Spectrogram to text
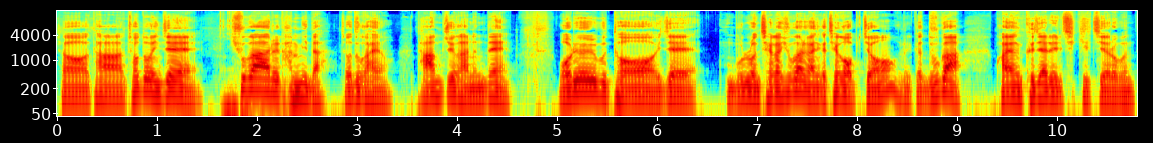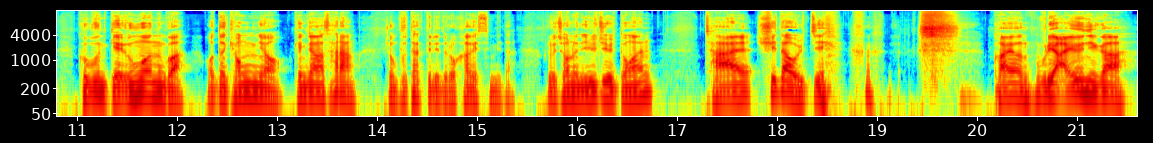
저 다 저도 이제 휴가를 갑니다. 저도 가요. 다음 주에 가는데 월요일부터 이제 물론 제가 휴가를 가니까 제가 없죠. 그러니까 누가 과연 그 자리를 지킬지 여러분 그분께 응원과 어떤 격려, 굉장한 사랑 좀 부탁드리도록 하겠습니다. 그리고 저는 일주일 동안 잘 쉬다 올지 과연 우리 아윤이가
